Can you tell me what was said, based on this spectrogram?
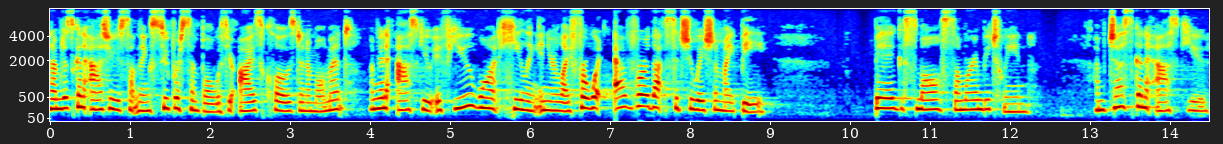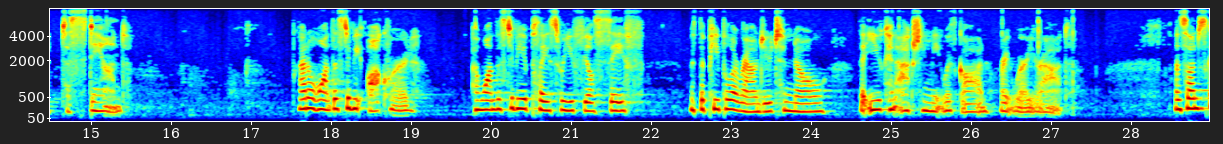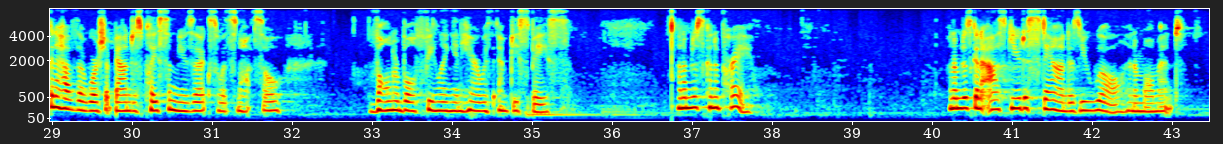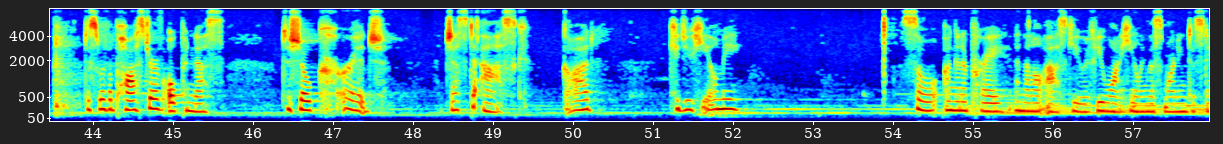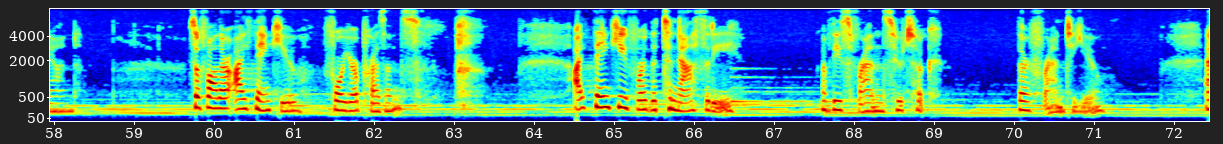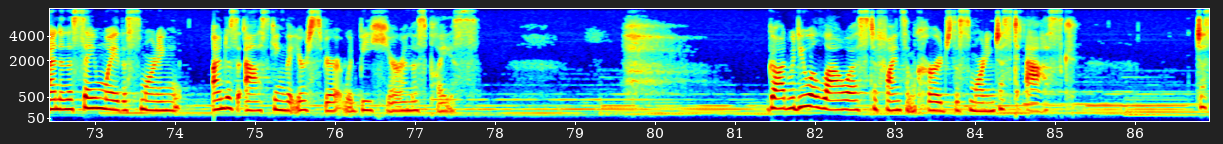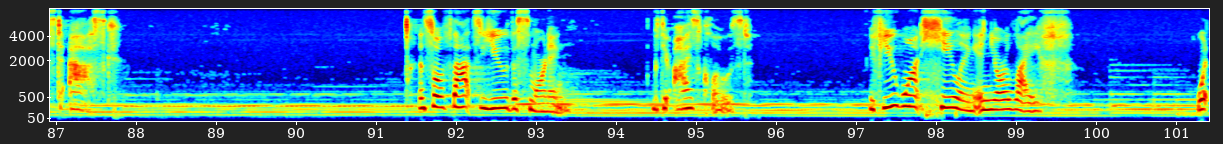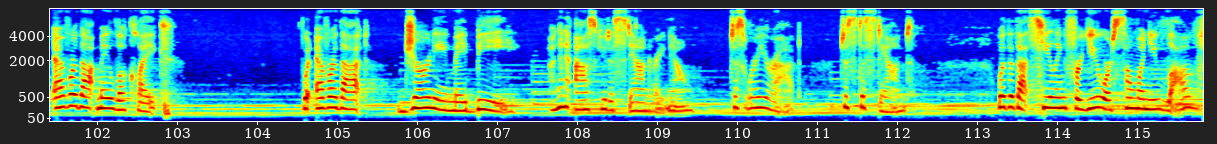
And I'm just going to ask you something super simple with your eyes closed in a moment. I'm going to ask you if you want healing in your life for whatever that situation might be big, small, somewhere in between. I'm just going to ask you to stand. I don't want this to be awkward. I want this to be a place where you feel safe with the people around you to know that you can actually meet with God right where you're at. And so I'm just going to have the worship band just play some music so it's not so vulnerable feeling in here with empty space. And I'm just going to pray. And I'm just going to ask you to stand as you will in a moment, just with a posture of openness to show courage, just to ask, God, could you heal me? So I'm going to pray, and then I'll ask you if you want healing this morning to stand. So, Father, I thank you for your presence. I thank you for the tenacity of these friends who took their friend to you. And in the same way, this morning, I'm just asking that your spirit would be here in this place. God, would you allow us to find some courage this morning just to ask? Just to ask. And so, if that's you this morning, with your eyes closed, if you want healing in your life, whatever that may look like, whatever that journey may be, I'm going to ask you to stand right now, just where you're at, just to stand. Whether that's healing for you or someone you love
